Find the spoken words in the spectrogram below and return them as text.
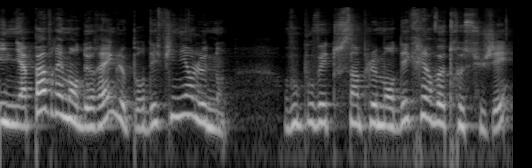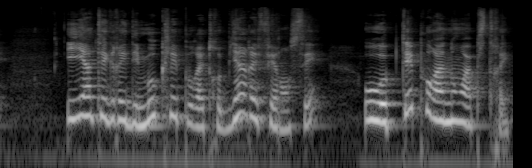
Il n'y a pas vraiment de règle pour définir le nom. Vous pouvez tout simplement décrire votre sujet, y intégrer des mots-clés pour être bien référencé, ou opter pour un nom abstrait.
